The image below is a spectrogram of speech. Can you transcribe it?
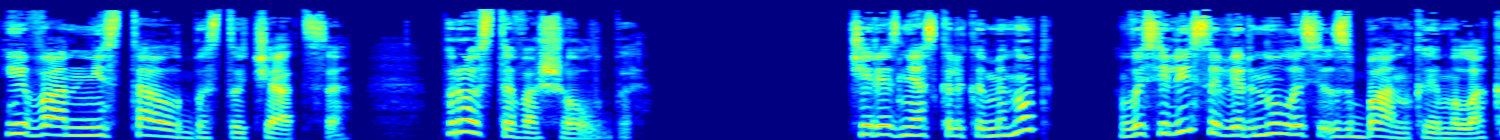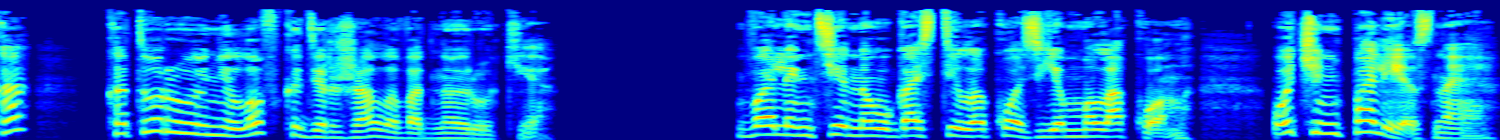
Иван не стал бы стучаться, просто вошел бы. Через несколько минут Василиса вернулась с банкой молока, которую неловко держала в одной руке. «Валентина угостила козьим молоком. Очень полезное»,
